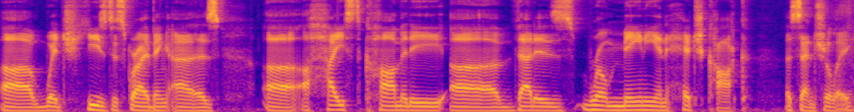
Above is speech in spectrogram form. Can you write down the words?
uh, which he's describing as uh, a heist comedy uh, that is Romanian Hitchcock, essentially.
